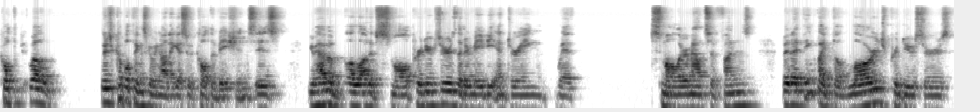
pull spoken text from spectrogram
cultivate. Well, there's a couple things going on, I guess, with cultivations is you have a, a lot of small producers that are maybe entering with smaller amounts of funds. But I think like the large producers,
